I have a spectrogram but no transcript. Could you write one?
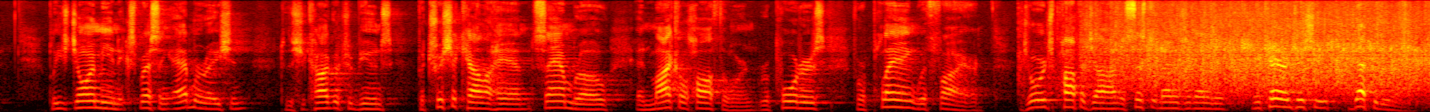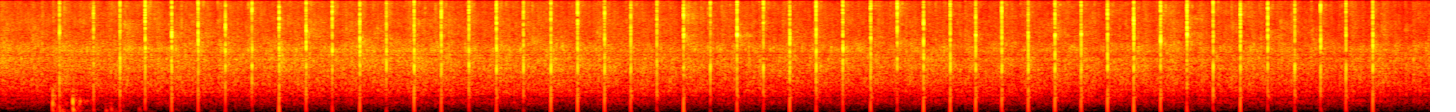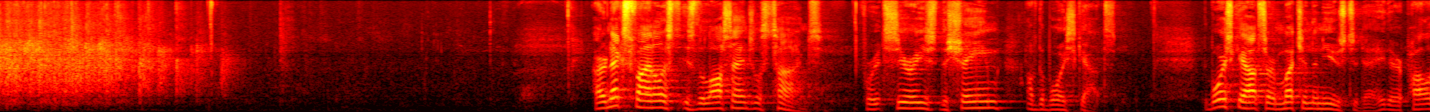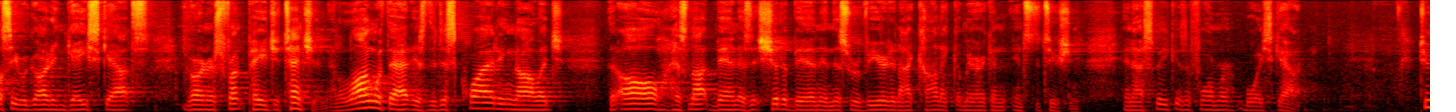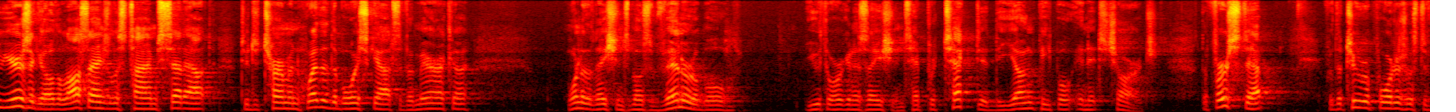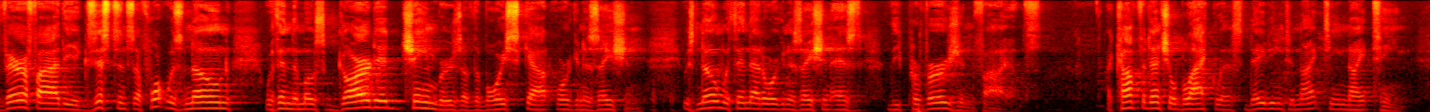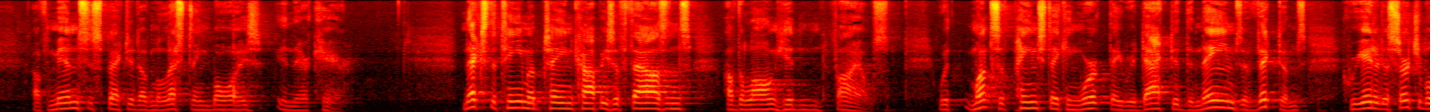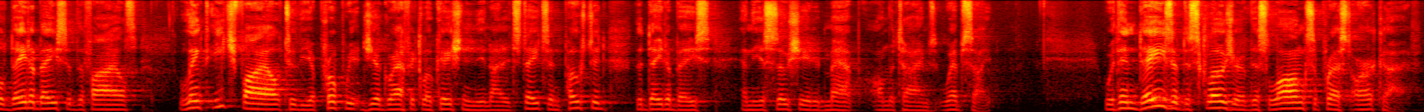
Please join me in expressing admiration to the Chicago Tribune's Patricia Callahan, Sam Roe, and Michael Hawthorne, reporters for Playing with Fire, George Papajohn, Assistant Managing Editor, Kaarin Tisue, Deputy Editor. Our next finalist is the Los Angeles Times for its series, The Shame of the Boy Scouts. The Boy Scouts are much in the news today. Their policy regarding gay scouts garners front page attention. And along with that is the disquieting knowledge that all has not been as it should have been in this revered and iconic American institution. And I speak as a former Boy Scout. Two years ago, the Los Angeles Times set out to determine whether the Boy Scouts of America one of the nation's most venerable youth organizations, had protected the young people in its charge. The first step for the two reporters was to verify the existence of what was known within the most guarded chambers of the Boy Scout organization. It was known within that organization as the perversion files, a confidential blacklist dating to 1919 of men suspected of molesting boys in their care. Next, the team obtained copies of thousands of the long hidden files. With months of painstaking work, they redacted the names of victims, created a searchable database of the files, linked each file to the appropriate geographic location in the United States, and posted the database and the associated map on the Times website. Within days of disclosure of this long suppressed archive,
